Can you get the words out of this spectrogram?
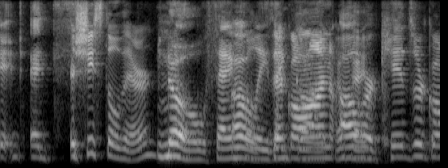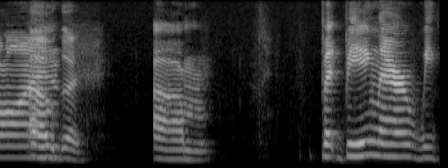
it, it's Is she still there? no, thankfully Oh, they're thank God. gone. All Okay. her kids are gone. Oh, good. Um, but being there, we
